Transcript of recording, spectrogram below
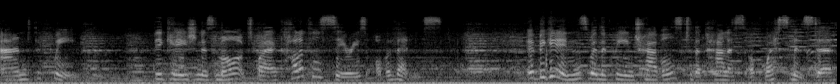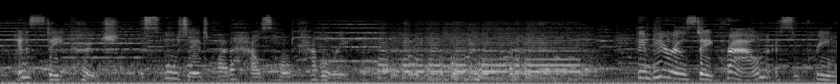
and the Queen. The occasion is marked by a colourful series of events. It begins when the Queen travels to the Palace of Westminster in a state coach, escorted by the household cavalry. The imperial state crown, a supreme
